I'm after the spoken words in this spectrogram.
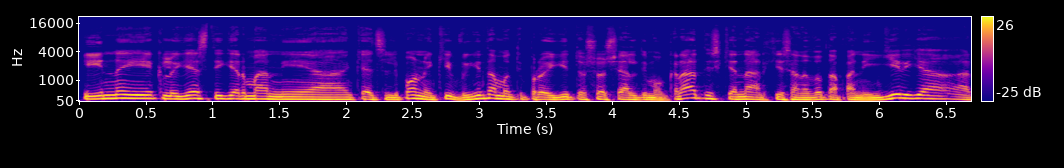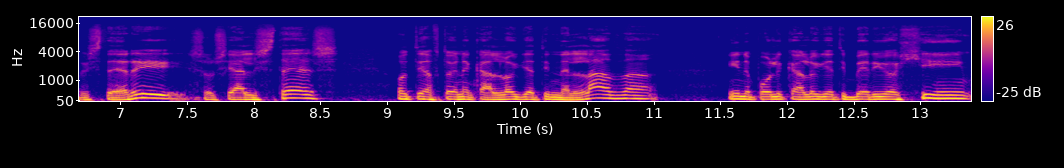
είναι οι εκλογές στη Γερμανία. Και έτσι λοιπόν εκεί βγήκαμε ότι προηγείται ο σοσιαλδημοκράτης και να αρχίσαν εδώ τα πανηγύρια, αριστεροί, σοσιαλιστές, ότι αυτό είναι καλό για την Ελλάδα είναι πολύ καλό για την περιοχή.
